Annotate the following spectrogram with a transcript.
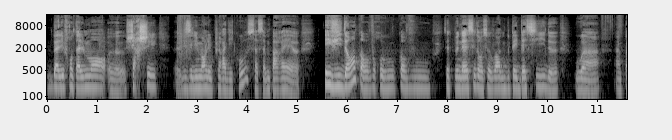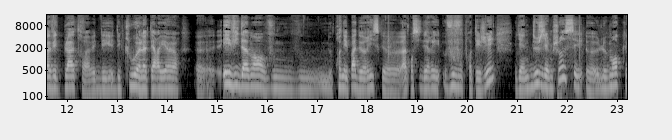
d'aller frontalement euh, chercher euh, les éléments les plus radicaux. Ça, ça me paraît évident quand vous, quand vous êtes menacé de recevoir une bouteille d'acide ou un, pavé de plâtre avec des, clous à l'intérieur. évidemment, vous, ne prenez pas de risque inconsidéré, vous vous protégez. Il y a une deuxième chose, c'est le manque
